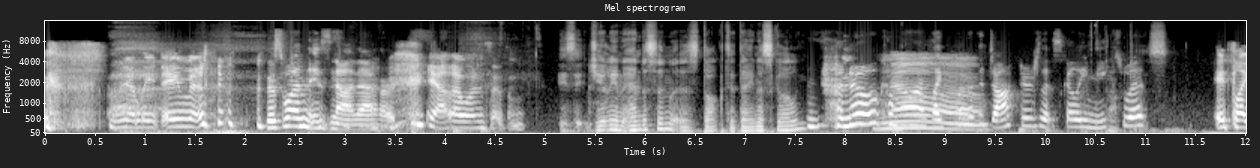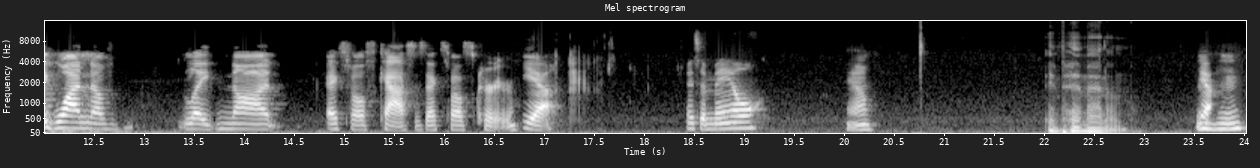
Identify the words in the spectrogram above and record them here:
really, David? This one is not that hard. yeah, that one says something. Is it Gillian Anderson as Dr. Dana Scully? no, come on. Like one of the doctors that Scully meets with. It's like one of, like, not X Files cast, it's X Files crew. Yeah. It's a male. Yeah. In Per Manum. Yeah. Mm-hmm.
